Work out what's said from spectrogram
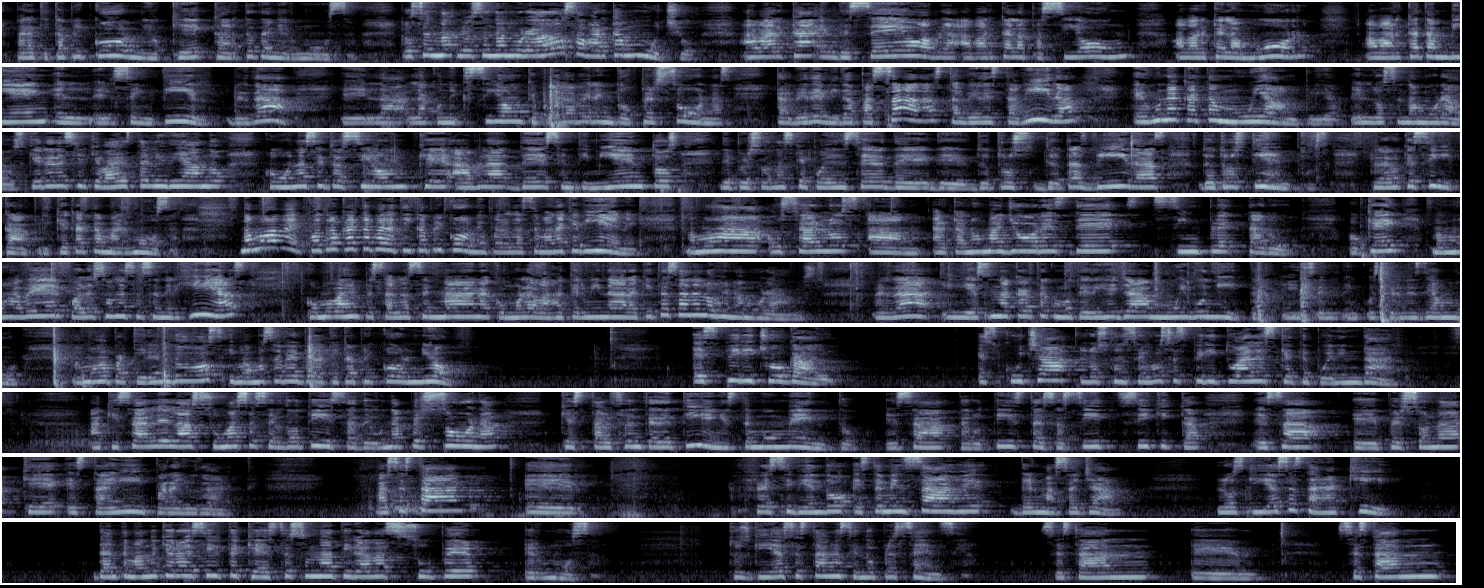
Para ti, Capricornio, qué carta tan hermosa. Los, los enamorados abarcan mucho. Abarca el deseo, abarca la pasión, abarca el amor, abarca también el, el sentir, ¿verdad? Eh, la, la, conexión que puede haber en dos personas, tal vez de vida pasadas, tal vez de esta vida. Es una carta muy amplia en los enamorados. Quiere decir que vas a estar lidiando con una situación que habla de sentimientos, de personas que pueden ser de, de, de otros, de otras vidas, de otros tiempos. Claro que sí, Capri, qué carta más hermosa. Vamos a ver, cuatro cartas para ti, Capricornio, para la semana que viene. Vamos a usar los arcanos mayores de Simple Tarot. ¿ok? Vamos a ver cuáles son esas energías, cómo vas a empezar la semana, cómo la vas a terminar. Aquí te salen los enamorados, ¿verdad? Y es una carta, como te dije ya, muy bonita en, en cuestiones de amor. Vamos a partir en dos y vamos a ver para ti, Capricornio. Spiritual Guide. Escucha los consejos espirituales que te pueden dar. Aquí sale la suma sacerdotisa de una persona que está al frente de ti en este momento, esa tarotista, esa psíquica, esa eh, persona que está ahí para ayudarte. Vas a estar eh, recibiendo este mensaje del más allá. Los guías están aquí. De antemano quiero decirte que esta es una tirada súper hermosa. Tus guías están haciendo presencia. Se están, eh, se están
